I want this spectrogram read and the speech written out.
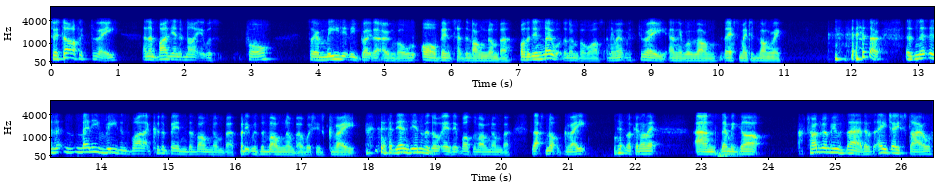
so it started off with three, and then by the end of night it was four. So they immediately broke their own rule, or Vince had the wrong number, or they didn't know what the number was, and they went with three, and they were wrong. They estimated wrongly. so there's, there's many reasons why that could have been the wrong number, but it was the wrong number, which is great. At the end, the end result is it was the wrong number, so that's not great. Looking on it, and then we got. I'm trying to remember who was there. There was AJ Styles,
